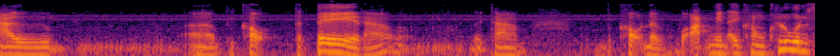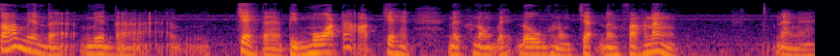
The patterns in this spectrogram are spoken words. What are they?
ហៅភិក្ខុទៅទេណាដូចថាភិក្ខុដែលអត់មានអីក្នុងខ្លួនសោះមានតែមានតែចេះតែពីមាត់អត់ចេះនៅក្នុងបេះដូងក្នុងចិត្តនឹងសោះហ្នឹងហ្នឹងហើយ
